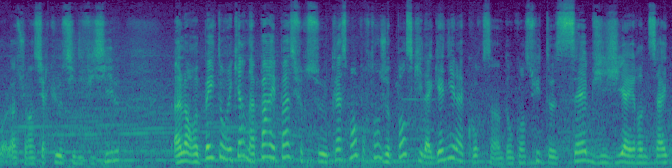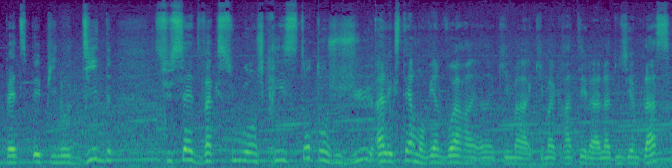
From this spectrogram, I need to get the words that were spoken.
voilà, sur un circuit aussi difficile. Alors Peyton Ricard n'apparaît pas sur ce classement, pourtant je pense qu'il a gagné la course. Hein. Donc ensuite Seb, Gigi, Ironside, Pets, Pepino, Did, Sucette, Vaxou, Ange Chris, Tonton Juju, Alex Terme, on vient de voir, hein, qui m'a gratté la, la 12e place.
